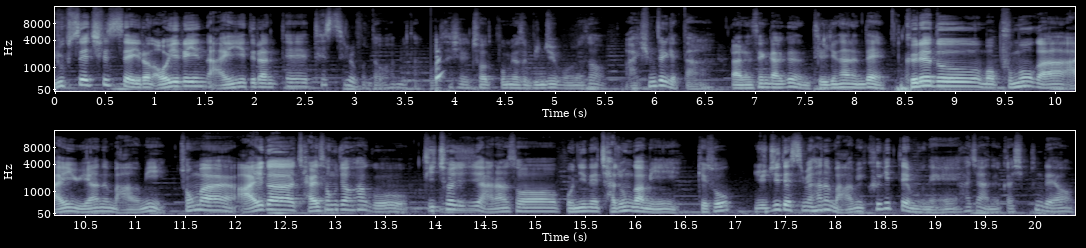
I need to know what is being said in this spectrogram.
6세 7세 이런 어린 아이들한테 테스트를 본다고 합니다. 뭐 사실 저 보면서 민주주의 보면서 아 힘들겠다 라는 생각은 들긴 하는데 그래도 뭐 부모가 아이 위하는 마음이 정말 아이가 잘 성장하고 뒤처지지 않아서 본인 의 자존감이 계속 유지됐으면 하는 마음이 크기 때문에 하지 않을까 싶은데요.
